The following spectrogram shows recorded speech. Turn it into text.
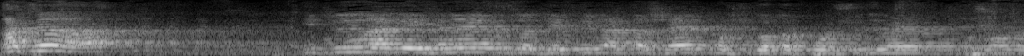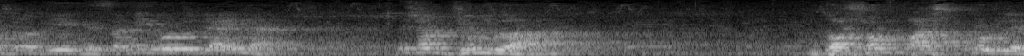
আচ্ছা কিছুদিন আগে এখানে ডেপুটি নাট্টা সাহেব পরশু- গত পরশু দিন ঘোষণা দিয়ে গেছে আমি এগুলো যাই না এসব জুমলা দশম পাস করলে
